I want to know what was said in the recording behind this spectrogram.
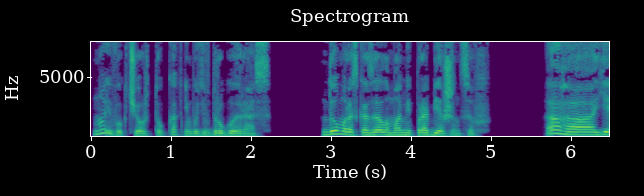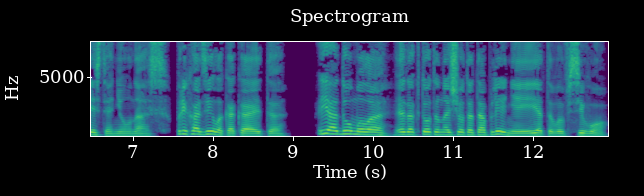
Ну его к черту, как-нибудь в другой раз. Дома рассказала маме про беженцев. «Ага, есть они у нас. Приходила какая-то. Я думала, это кто-то насчет отопления и этого всего.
